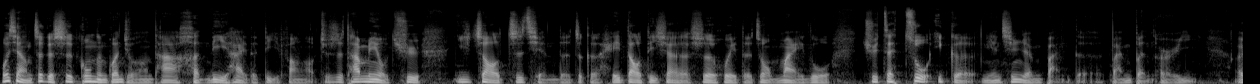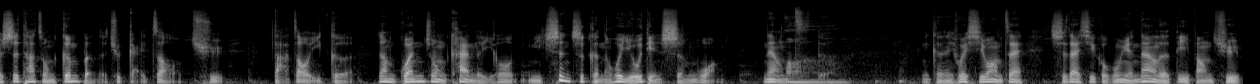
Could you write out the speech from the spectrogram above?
我想这个是功能关九郎他很厉害的地方哦，就是他没有去依照之前的这个黑道地下社会的这种脉络去再做一个年轻人版的版本而已。而是他从根本的去改造，去打造一个让观众看了以后，你甚至可能会有点神往那样子的。你可能会希望在时代西口公园那样的地方去，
